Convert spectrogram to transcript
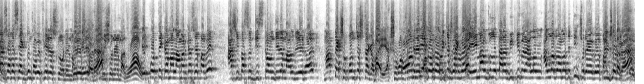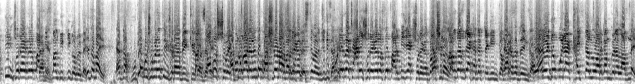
পাশাপাশি একদম থাকবে ফেরস লটের মাল ফেরস হ্যাঁ? কন্ডিশনের মাল। এই প্রত্যেকটা মাল আমার কাছে পাবে 80% ডিসকাউন্ট দিলে মাল রেট হয় মাত্র 150 টাকা। ভাই, 150 Only টাকায় কত টাকা বিক্রি 150 করবে ভাই? ভাই, এই মালগুলো তারা বিক্রি করে আল্লাহ রহমতে 300 টাকা করে 300 টাকা? 300 টাকা করে দেখেন। মাল বিক্রি করবে ভাই। এ তো ভাই একটা ফুটে বসে বলে 300 টাকা বিক্রি করা যাবে। অবশ্যই ভাই দোকানে তো 500 টাকা 500 টাকা বেচতে পারে যদি ফুটে বেচে 250 টাকা বেচলে পার পিস 100 টাকা 10 100 পিস টাকা। মাল বেচলে 1000 টাকা ইনকাম 1000 টাকা income, হ্যাঁ? ওই তো পুরা খাইটা লোয়ার কাম করে লাভ নাই।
